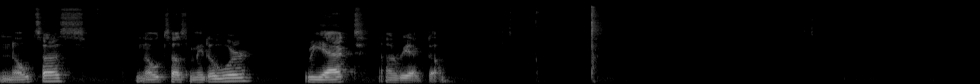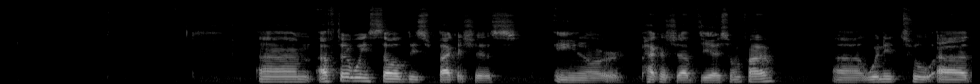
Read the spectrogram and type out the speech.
node-sass node-sass middleware React and React DOM. And after we install these packages in our package.json file, uh, we need to add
